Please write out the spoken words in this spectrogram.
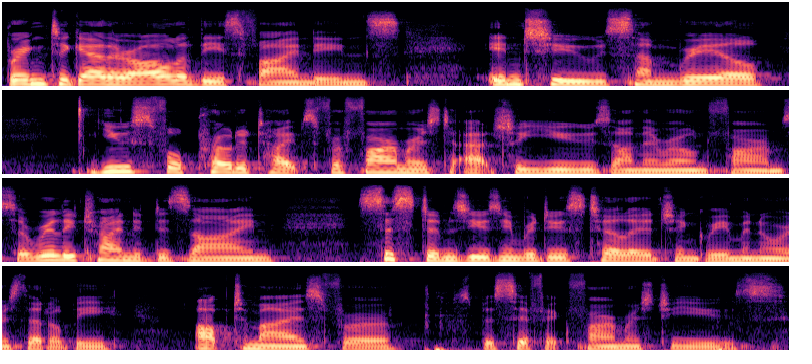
bring together all of these findings into some real useful prototypes for farmers to actually use on their own farms. So really trying to design systems using reduced tillage and green manures that'll be optimized for specific farmers to use.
